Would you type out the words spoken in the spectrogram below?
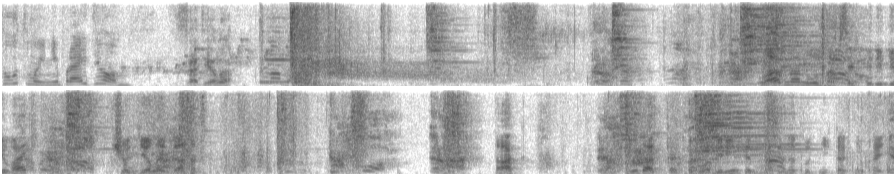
Тут мы не пройдем. За дело? Ладно, нужно всех перебивать. Что делать, да? Так. Ну да, как бы лабиринты действительно тут никак не пройти.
